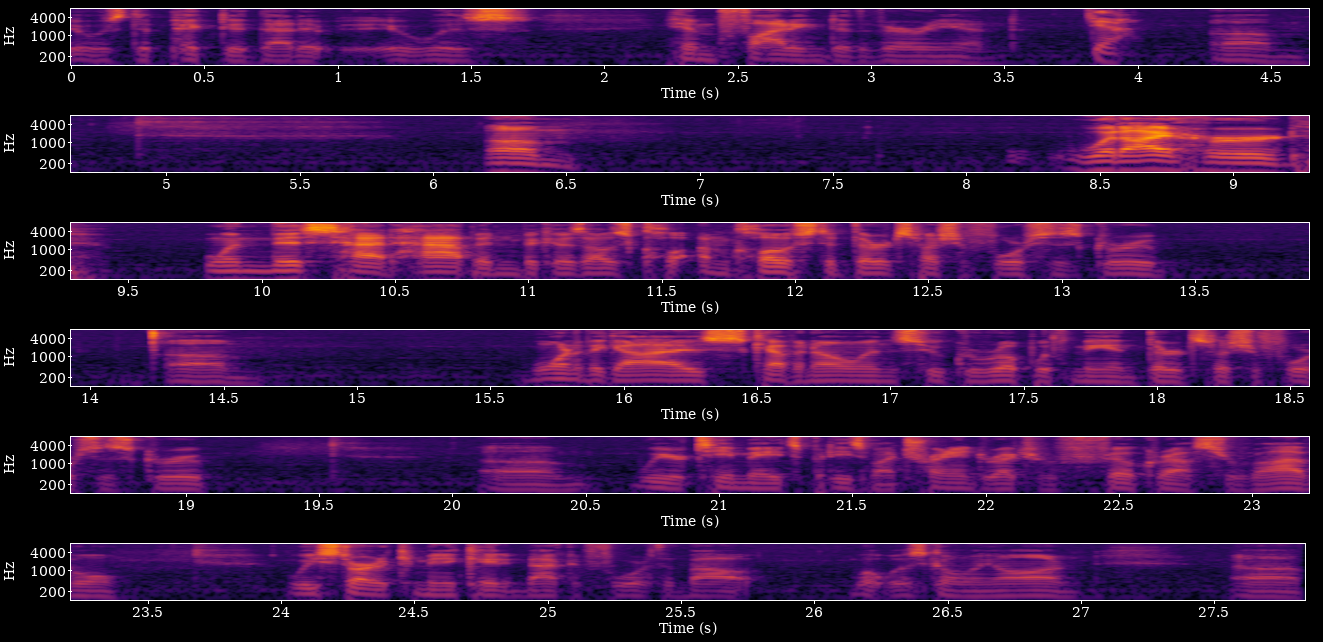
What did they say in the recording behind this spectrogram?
it was depicted that it, it was him fighting to the very end. Yeah. Um, um, what I heard when this had happened, because I was cl- I'm close to Third Special Forces Group, um, one of the guys, Kevin Owens, who grew up with me in Third Special Forces Group, um, we are teammates, but he's my training director for Fieldcraft Survival. We started communicating back and forth about what was going on. Uh,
